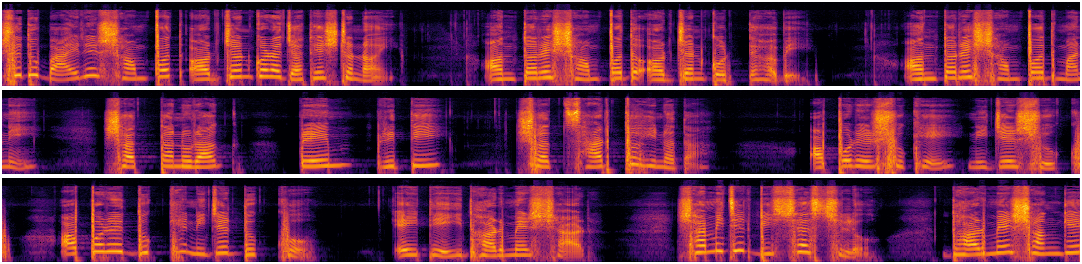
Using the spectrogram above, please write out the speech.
শুধু বাইরের সম্পদ অর্জন করা যথেষ্ট নয়, অন্তরের সম্পদও অর্জন করতে হবে। অন্তরের সম্পদ মানে সত্যানুরাগ, প্রেম, প্রীতি স্বার্থহীনতা অপরের সুখে নিজের সুখ, অপরের দুঃখে নিজের দুঃখ। এইটিই ধর্মের সার। স্বামীজির বিশ্বাস ছিল, ধর্মের সঙ্গে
